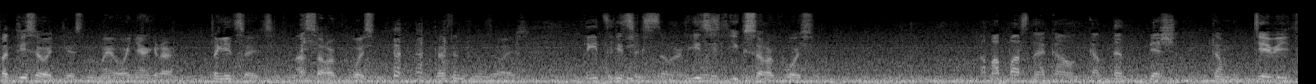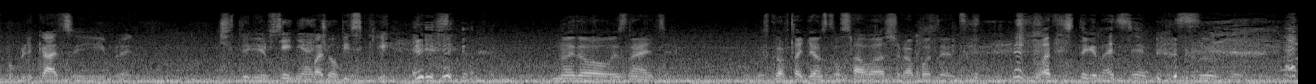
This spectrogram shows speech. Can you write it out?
Подписывайтесь на моего негра 30 на 48. Как там ты называешься? 30, 30 x48. Там опасный аккаунт, контент бешеный. Там 9 публикаций и, блядь, 4 Все ни о подписки. Ну, это вы знаете. Эскорт-агентство «Салаш» работает 24 на 7. Сука.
